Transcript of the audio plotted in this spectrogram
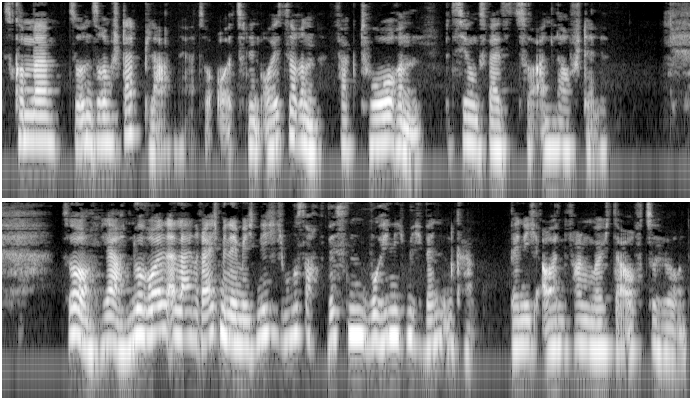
Jetzt kommen wir zu unserem Stadtplan, ja, zu, zu den äußeren Faktoren beziehungsweise zur Anlaufstelle. So, ja, nur wollen allein reicht mir nämlich nicht. Ich muss auch wissen, wohin ich mich wenden kann wenn ich anfangen möchte aufzuhören.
